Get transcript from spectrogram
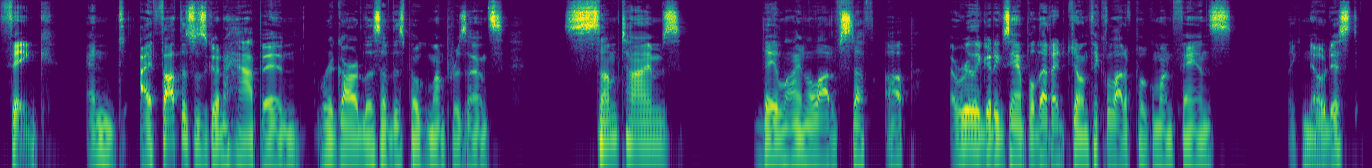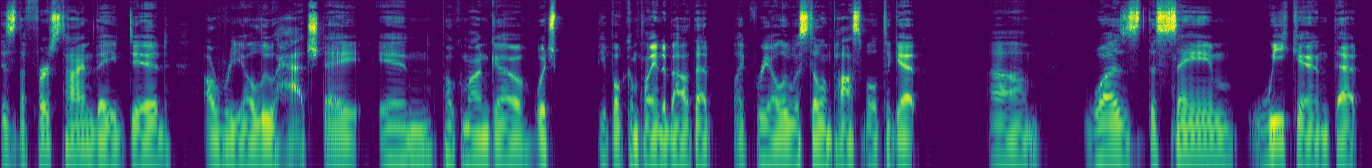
think, and I thought this was going to happen regardless of this Pokemon Presents. Sometimes they line a lot of stuff up. A really good example that I don't think a lot of Pokemon fans like noticed is the first time they did a Riolu hatch day in Pokemon Go, which people complained about that like Riolu was still impossible to get. Um, was the same weekend that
